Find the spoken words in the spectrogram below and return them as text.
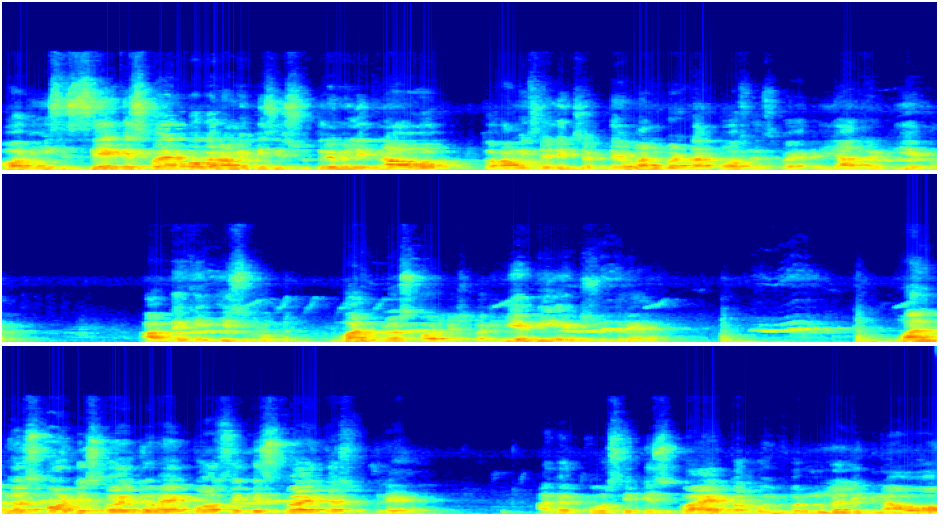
और इस सेक स्क्वायर को अगर हमें किसी सूत्र में लिखना हो तो हम इसे लिख सकते हैं वन बटा कॉस स्क्वायर याद रखिएगा। अब देखिए इसको वन प्लस कॉट स्क्वायर ये भी एक सूत्र है। वन प्लस कॉट स्क्वायर जो है कॉसिक स्क्वायर का सूत्र है। अगर कॉसिक स्क्वायर का कोई फॉर्मूला लिखना हो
